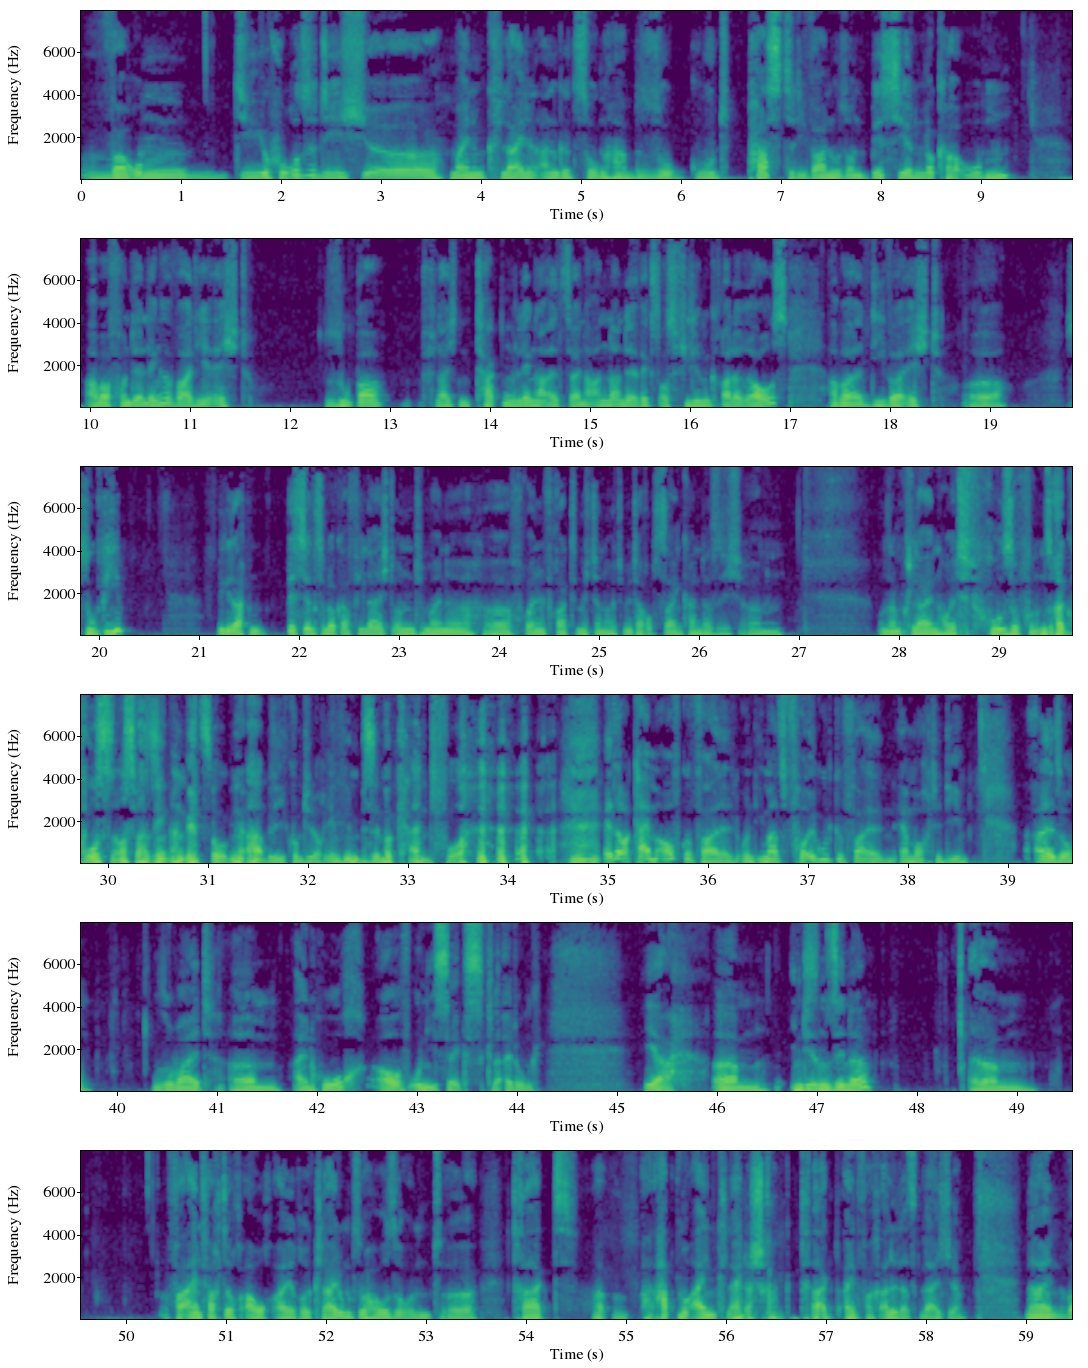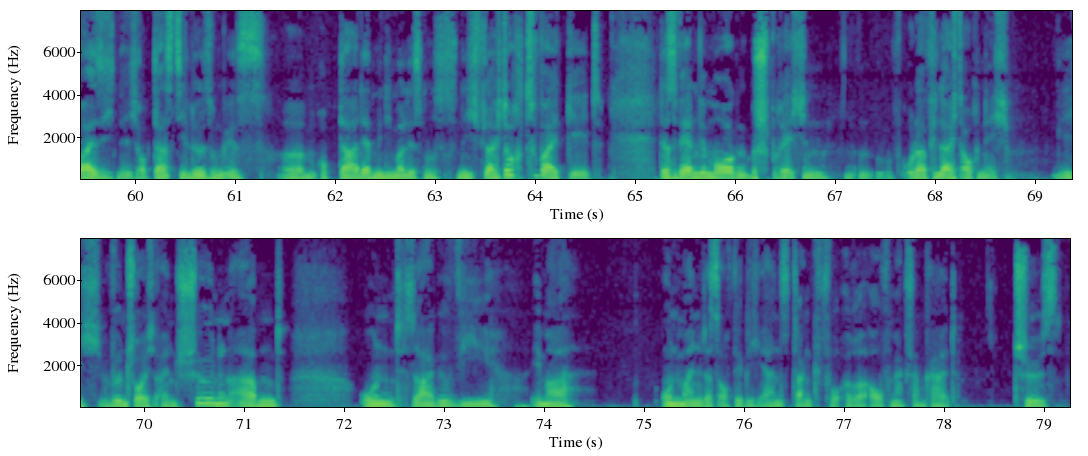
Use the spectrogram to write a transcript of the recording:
warum die Hose, die ich äh, meinem Kleinen angezogen habe, so gut passte. Die war nur so ein bisschen locker oben, aber von der Länge war die echt super. Vielleicht einen Tacken länger als seine anderen. Der wächst aus vielem gerade raus, aber die war echt äh, supi. Wie gesagt, ein bisschen zu locker vielleicht und meine äh, Freundin fragte mich dann heute Mittag, ob es sein kann, dass ich ähm, unserem Kleinen heute Hose von unserer Großen aus Versehen angezogen habe. Die kommt ihr doch irgendwie ein bisschen bekannt vor. ist aber keinem aufgefallen und ihm hat es voll gut gefallen. Er mochte die. Also, soweit ähm, ein Hoch auf Unisex-Kleidung. Ja, ähm, in diesem Sinne, ähm, vereinfacht doch auch eure Kleidung zu Hause und äh, tragt, habt nur einen Kleiderschrank, tragt einfach alle das Gleiche. Nein, weiß ich nicht, ob das die Lösung ist, ähm, ob da der Minimalismus nicht vielleicht doch zu weit geht. Das werden wir morgen besprechen oder vielleicht auch nicht. Ich wünsche euch einen schönen Abend und sage wie immer und meine das auch wirklich ernst. Danke für eure Aufmerksamkeit. Tschüss.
